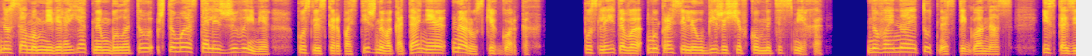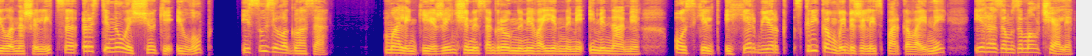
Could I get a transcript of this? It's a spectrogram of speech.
Но самым невероятным было то, что мы остались живыми после скоропостижного катания на русских горках. После этого мы просили убежище в комнате смеха. Но война и тут настигла нас, исказила наши лица, растянула щеки и лоб и сузила глаза. Маленькие женщины с огромными военными именами Осхильд и Херберг с криком выбежали из парка войны и разом замолчали,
